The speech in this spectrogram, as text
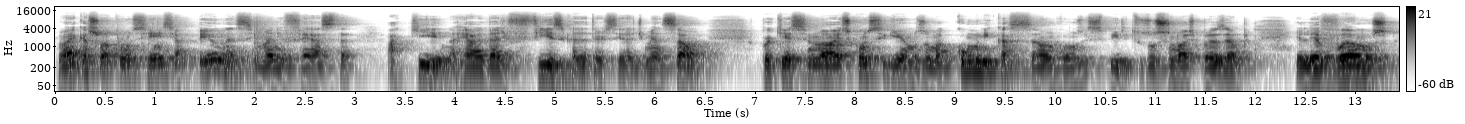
Não é que a sua consciência apenas se manifesta aqui na realidade física da terceira dimensão, porque se nós conseguimos uma comunicação com os espíritos, ou se nós, por exemplo, elevamos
